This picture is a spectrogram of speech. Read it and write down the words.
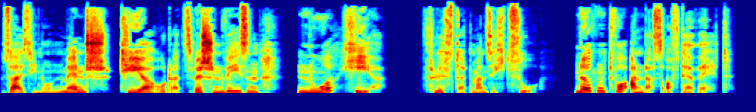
sei sie nun Mensch, Tier oder Zwischenwesen, nur hier, flüstert man sich zu, nirgendwo anders auf der Welt.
